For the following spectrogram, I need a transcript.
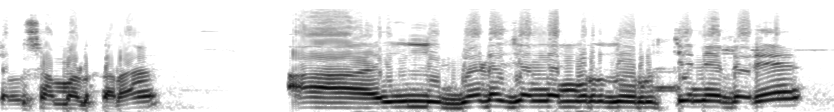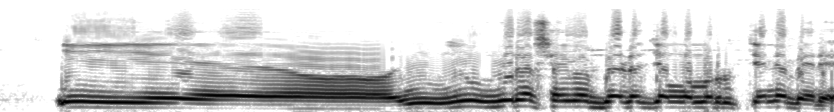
ಕೆಲಸ ಮಾಡ್ತಾರ. ಆ, ಇಲ್ಲಿ ಬೇಡ ಜಂಗಮರದು ವೃತ್ತಿನೇ ಬೇರೆ, ಈ ಈ ವೀರಶೈವ ಬೇಡ ಜಂಗಮ ವೃತ್ತಿನೇ ಬೇರೆ.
